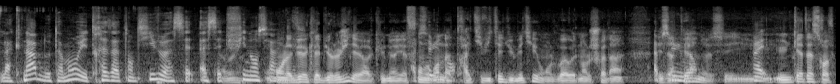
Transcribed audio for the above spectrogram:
la, CNAB, notamment, est très attentive à cette, à cette ah oui. financiarisation. On l'a vu avec la biologie, d'ailleurs, avec une effondrement de l'attractivité du métier. On le voit dans le choix des internes. C'est une, ouais. une, catastrophe.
